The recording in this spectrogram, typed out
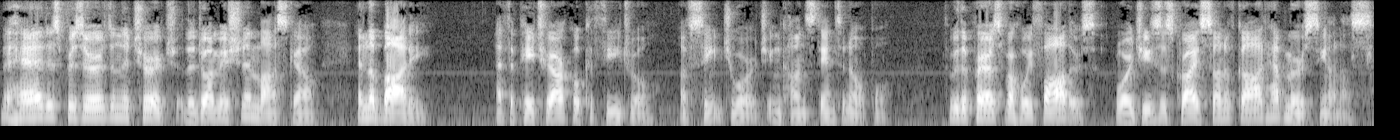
the head is preserved in the church of the Dormition in Moscow, and the body at the Patriarchal Cathedral of St. George in Constantinople. Through the prayers of our Holy Fathers, Lord Jesus Christ, Son of God, have mercy on us.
